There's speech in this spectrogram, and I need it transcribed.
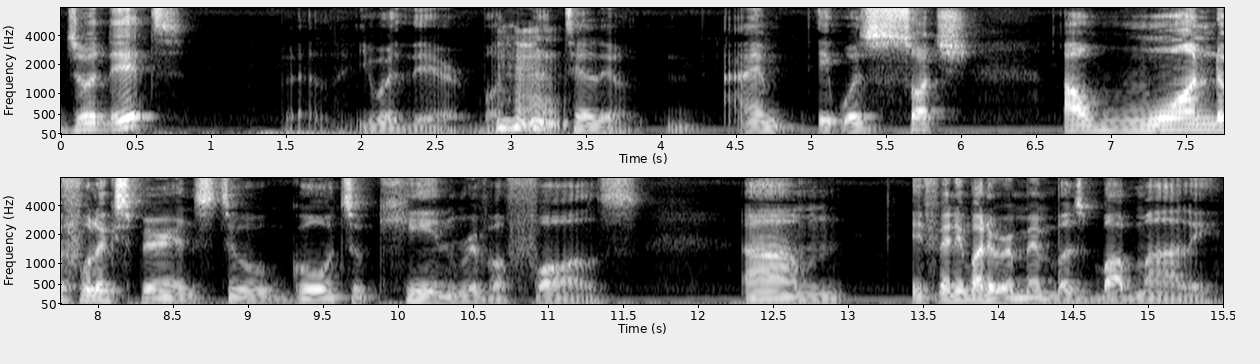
Judith, you were there, but I tell you, I'm. It was such a wonderful experience to go to Cane River Falls. Um, if anybody remembers Bob Marley,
